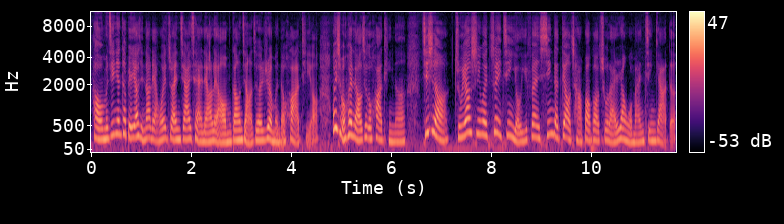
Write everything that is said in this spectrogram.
好，我们今天特别邀请到两位专家一起来聊聊我们刚刚讲的这个热门的话题哦。为什么会聊这个话题呢？其实哦，主要是因为最近有一份新的调查报告出来，让我蛮惊讶的，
